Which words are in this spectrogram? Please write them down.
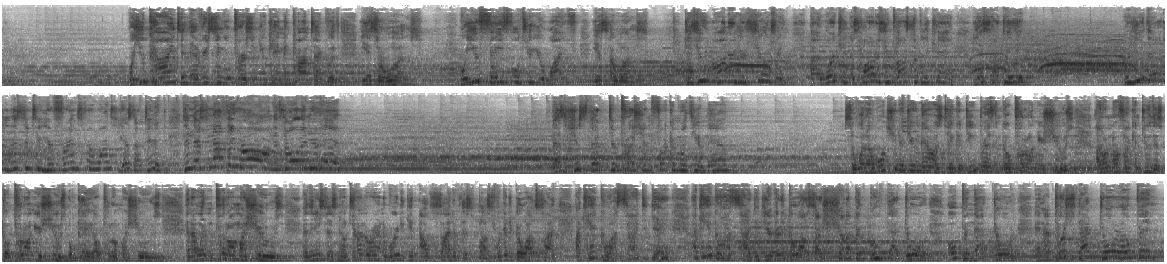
Were you kind to every single person you came in contact with? Yes, I was. Were you faithful to your wife? Yes, I was. Did you honor your children by working as hard as you possibly can? Yes, I did. Were you there to listen to your friends for once? Yes, I did. Then there's nothing wrong. It's all in your head. That's just that depression fucking with you, man. So what I want you to do now is take a deep breath and go put on your shoes. I don't know if I can do this. Go put on your shoes. Okay, I'll put on my shoes. And I went and put on my shoes. And then he says, now turn around and we're going to get outside of this bus. We're going to go outside. I can't go outside today. I can't go outside today. You're going to go outside. Shut up and move that door. Open that door. And I push that door open.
